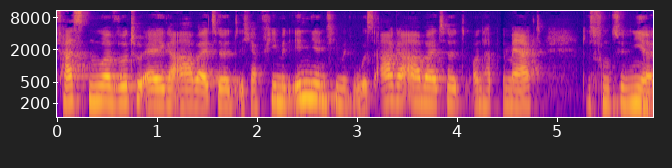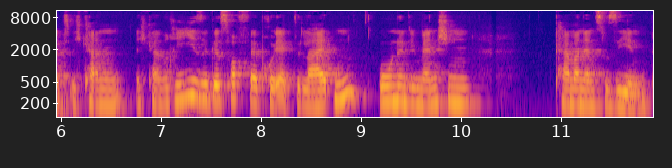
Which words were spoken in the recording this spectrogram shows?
fast nur virtuell gearbeitet. Ich habe viel mit Indien, viel mit USA gearbeitet und habe gemerkt, das funktioniert. Ich kann, ich kann riesige Softwareprojekte leiten, ohne die Menschen permanent zu sehen.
